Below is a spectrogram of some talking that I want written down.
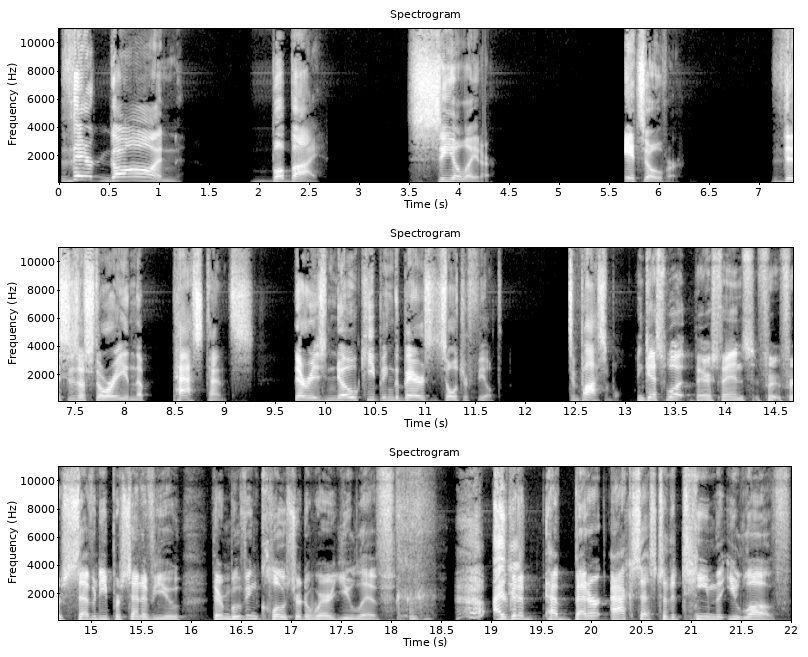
They're gone. Bye bye. See you later. It's over. This is a story in the past tense. There is no keeping the Bears at Soldier Field. It's impossible. And guess what, Bears fans? For for seventy percent of you, they're moving closer to where you live. You're going to have better access to the team that you love.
